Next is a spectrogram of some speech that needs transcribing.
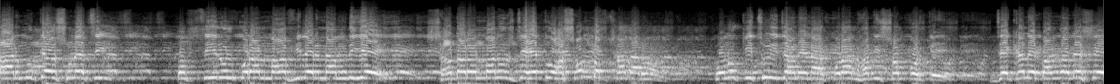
তার মুখেও শুনেছি, তফসিরুল কোরআন মাহফিলের নাম দিয়ে সাধারণ মানুষ যেহেতু অসম্ভব সাধারণ কোনো কিছুই জানে না কোরআন, হাদিস সম্পর্কে। যেখানে বাংলাদেশে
